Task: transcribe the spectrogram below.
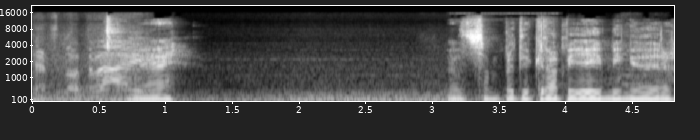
That's not right. Yeah. That's some pretty crappy aiming there.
